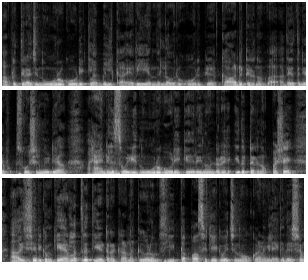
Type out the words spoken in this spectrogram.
ആ പൃഥ്വിരാജ് നൂറ് കോടി ക്ലബിൽ കയറി എന്നുള്ള ഒരു ഒരു കാർഡ് ഇട്ടിരുന്നു. അദ്ദേഹത്തിന്റെ സോഷ്യൽ മീഡിയ ഹാൻഡിൽസ് വഴി നൂറ് കോടി കയറി എന്നുകൊണ്ടൊരു ഇതിട്ടിരുന്നു പക്ഷേ ശരിക്കും കേരളത്തിലെ തിയേറ്റർ കണക്കുകളും സീറ്റ് കപ്പാസിറ്റി ഒക്കെ വെച്ച് നോക്കുകയാണെങ്കിൽ ഏകദേശം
